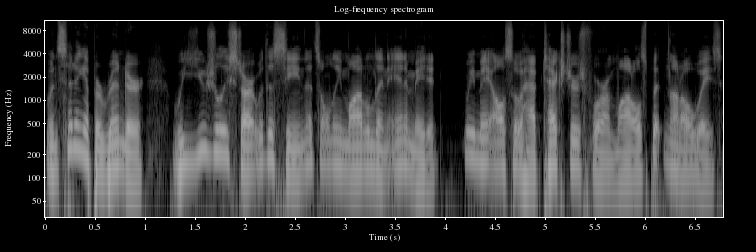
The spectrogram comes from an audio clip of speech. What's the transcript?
When setting up a render, we usually start with a scene that's only modeled and animated. We may also have textures for our models, but not always.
